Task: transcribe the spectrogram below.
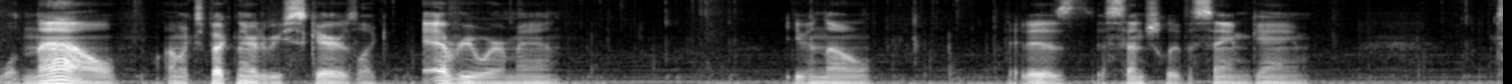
Well, now I'm expecting there to be scares like everywhere, man. Even though it is essentially the same game.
